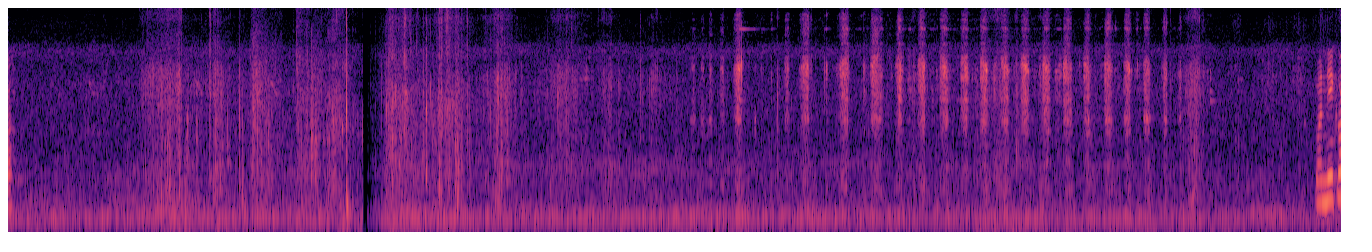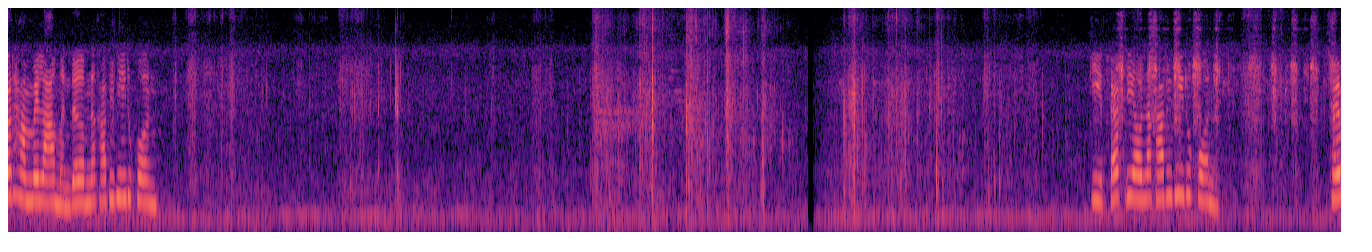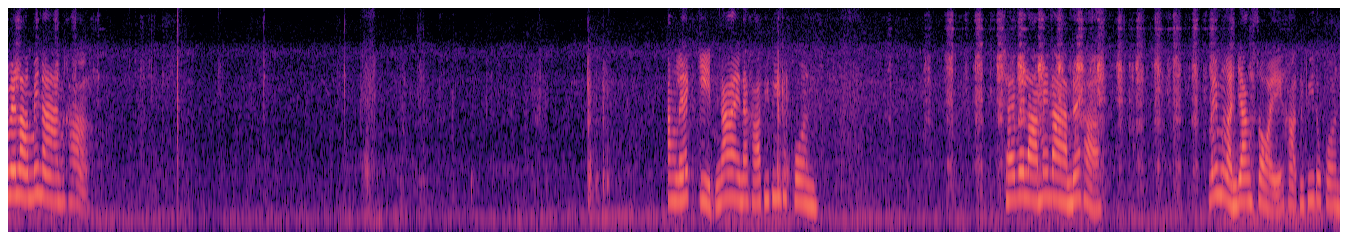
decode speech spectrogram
วันนี้ก็ทำเวลาเหมือนเดิมนะคะ พี่ๆทุกคน กรีดแป๊บเดียวนะคะ พี่ๆทุกคน ใช้เวลาไม่นานค่ะยางเล็กกรีดง่ายนะคะ พี่ๆทุกคน ใช้เวลาไม่นานด้วยค่ะ ไม่เหมือนยางสอยค่ะ พี่ๆทุกคน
